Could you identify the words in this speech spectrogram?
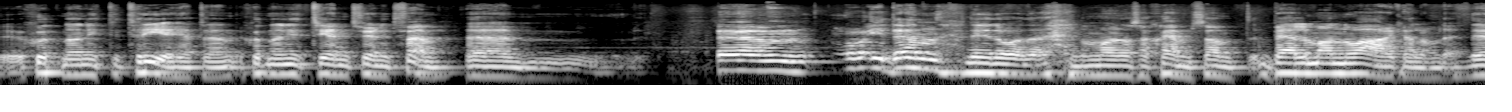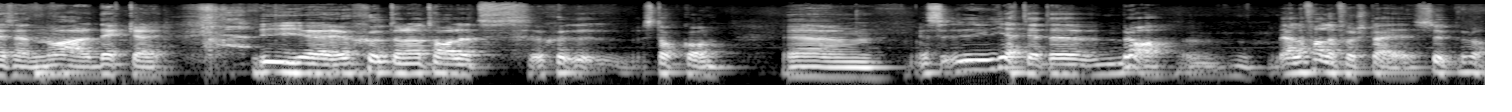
eh, 1793 heter den. 1793, 94, 95. Ehm, ehm, och i den, det är då, de har något så här skämsamt, Bellman Noir kallar de det. Det är här noir-deckare. I eh, 1700-talets eh, Stockholm. Um, jätte, jättebra. I alla fall den första är superbra.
